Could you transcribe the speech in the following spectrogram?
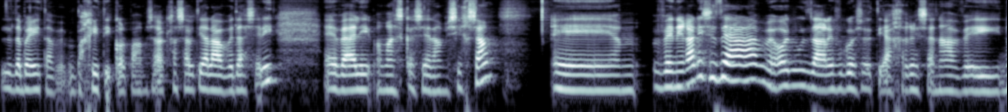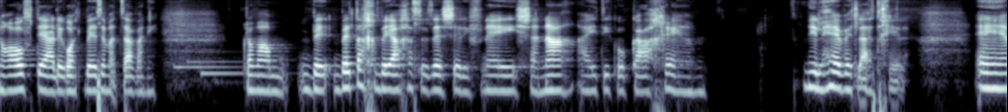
לדבר איתה ובכיתי כל פעם שרק חשבתי על העבודה שלי, אה, והיה לי ממש קשה להמשיך שם. אה, ונראה לי שזה היה מאוד מוזר לפגוש אותי אחרי שנה, והיא נורא הופתעה לראות באיזה מצב אני. כלומר, בטח ביחס לזה שלפני שנה הייתי כל כך אה, נלהבת להתחיל. אה,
